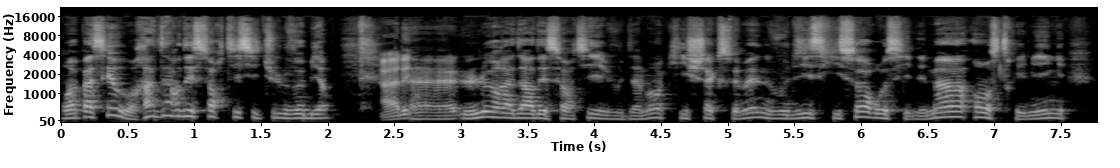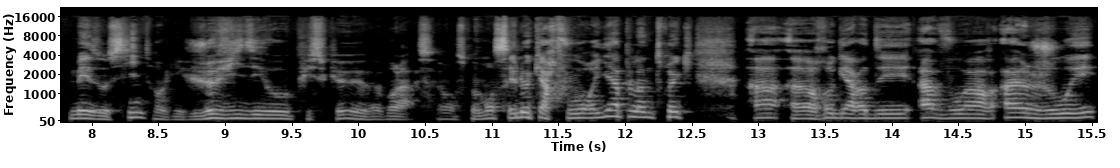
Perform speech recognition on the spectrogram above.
On va passer au radar des sorties, si tu le veux bien. Allez, Euh, le radar des sorties, évidemment, qui chaque semaine vous dit ce qui sort au cinéma, en streaming, mais aussi dans les jeux vidéo, puisque euh, voilà, en ce moment c'est le carrefour. Il y a plein de trucs à euh, regarder, à voir, à jouer.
